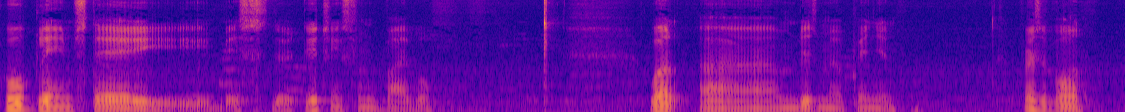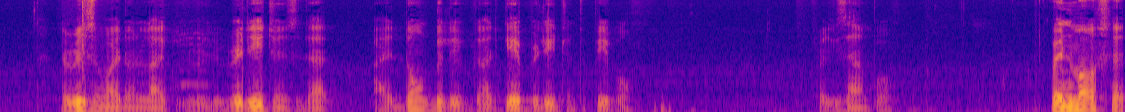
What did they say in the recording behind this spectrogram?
who claims they base their teachings from the Bible. Well, um, this is my opinion. First of all, the reason why I don't like religion is that I don't believe God gave religion to people. For example, when Moses,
